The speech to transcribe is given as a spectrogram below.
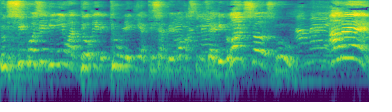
Nous supposons venir adorer de tous les cœurs, tout simplement parce qu'il fait de grandes choses pour vous. Amen. Amen.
